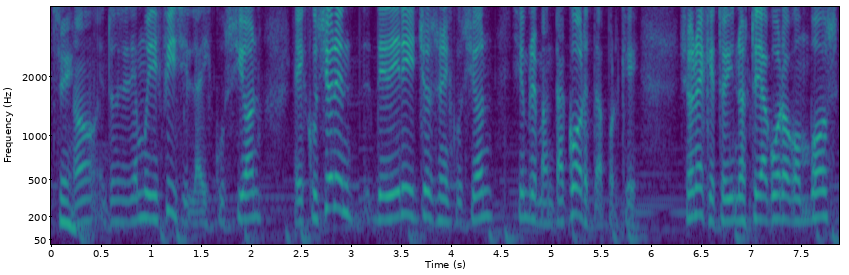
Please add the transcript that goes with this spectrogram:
Sí. ¿no? Entonces es muy difícil la discusión. La discusión en- de derecho es una discusión siempre manta corta, porque yo no es que estoy, no estoy de acuerdo con vos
